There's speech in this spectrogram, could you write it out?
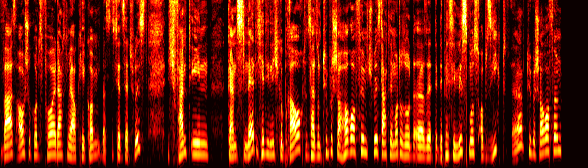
war es auch schon kurz vorher, dachten wir, okay, komm, das ist jetzt der Twist. Ich fand ihn ganz nett. Ich hätte ihn nicht gebraucht. Das ist halt so ein typischer Horrorfilm-Twist nach dem Motto, so äh, der, der, Pessimismus obsiegt. Ja, typisch Horrorfilm.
